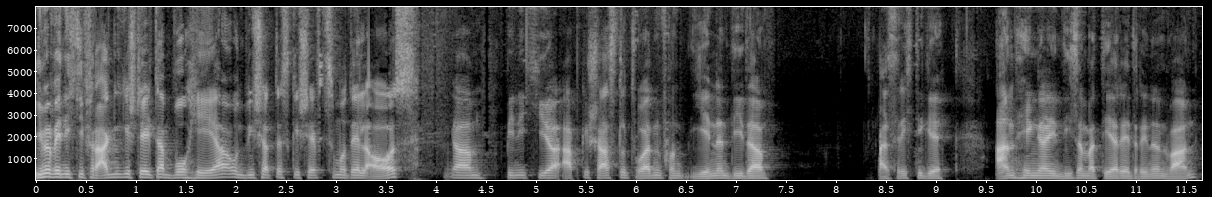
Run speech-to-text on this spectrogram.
Immer wenn ich die Frage gestellt habe, woher und wie schaut das Geschäftsmodell aus, ähm, bin ich hier abgeschastelt worden von jenen, die da als richtige Anhänger in dieser Materie drinnen waren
